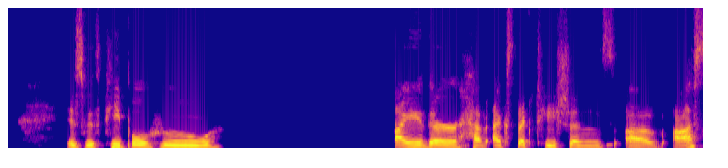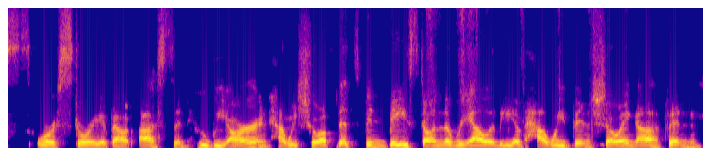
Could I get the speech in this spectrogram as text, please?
is with people who either have expectations of us or a story about us and who we are and how we show up that's been based on the reality of how we've been showing up and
